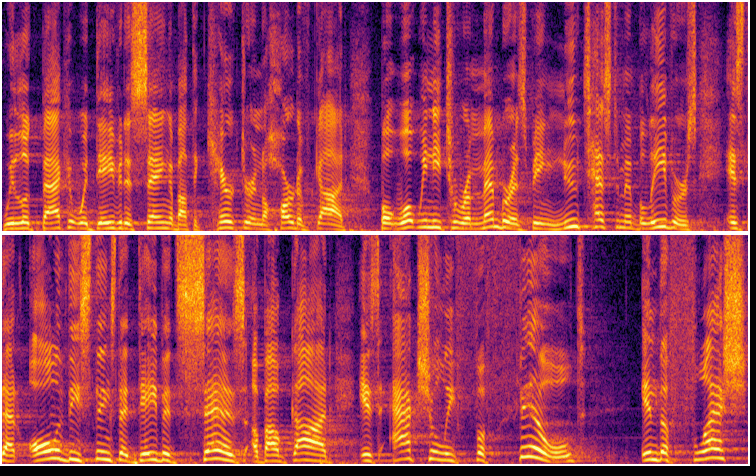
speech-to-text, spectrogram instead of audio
We look back at what David is saying about the character and the heart of God. But what we need to remember as being New Testament believers is that all of these things that David says about God is actually fulfilled in the flesh,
